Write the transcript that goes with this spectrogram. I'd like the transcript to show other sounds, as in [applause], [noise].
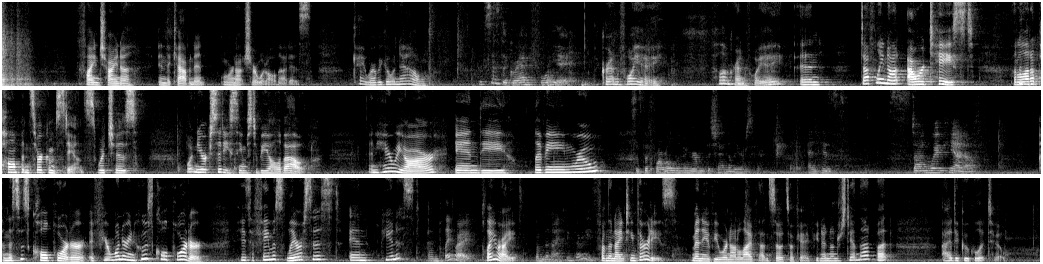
fine china in the cabinet. We're not sure what all that is. Okay, where are we going now? This is the grand foyer. The Grand Foyer. Hello, Grand Foyer. And definitely not our taste, but a lot of pomp and circumstance, which is what New York City seems to be all about. And here we are in the living room. This is the formal living room with the chandeliers here. And his Steinway piano. And this is Cole Porter. If you're wondering who's Cole Porter, he's a famous lyricist and pianist, And playwright playwright from the 1930s. from the 1930s. Many of you were not alive then, so it's okay if you didn't understand that, but I had to Google it too.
